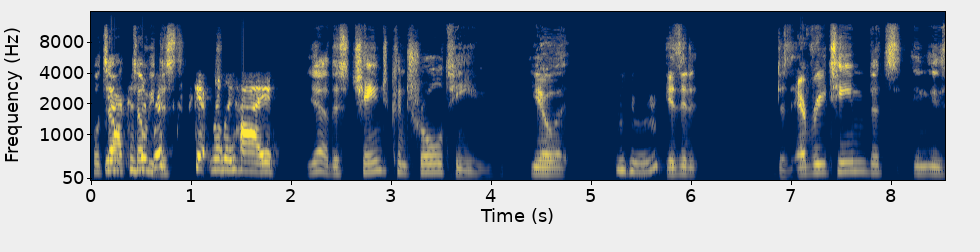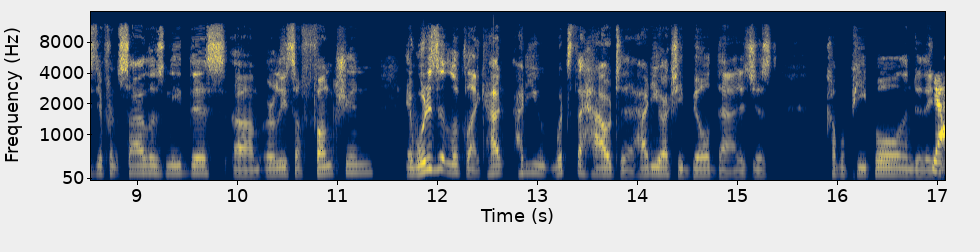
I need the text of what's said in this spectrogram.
well, tell, yeah tell the me risks this. get really high Yeah, this change control team. You know, hmm is it? Does every team that's in these different silos need this, um, or at least a function? And what does it look like? How how do you? What's the how to that? How do you actually build that? Is just a couple people, and do they? Yeah.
